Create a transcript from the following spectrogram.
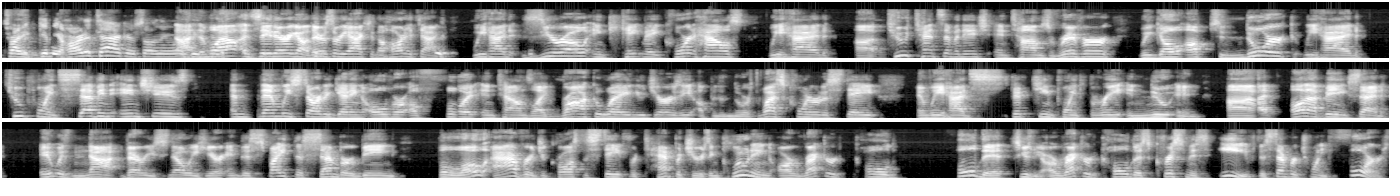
Trying to give me a heart attack or something. Uh, well, and say there we go. There's the reaction. The heart attack. We had zero in Cape May Courthouse. We had uh, two tenths of an inch in Toms River. We go up to Newark. We had 2.7 inches. And then we started getting over a foot in towns like Rockaway, New Jersey, up in the northwest corner of the state. And we had 15.3 in Newton. Uh, all that being said, it was not very snowy here. And despite December being below average across the state for temperatures, including our record cold it. excuse me, our record coldest Christmas Eve, December 24th.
